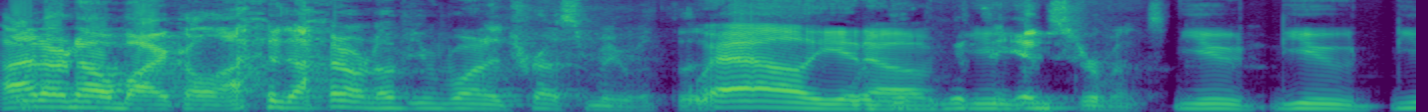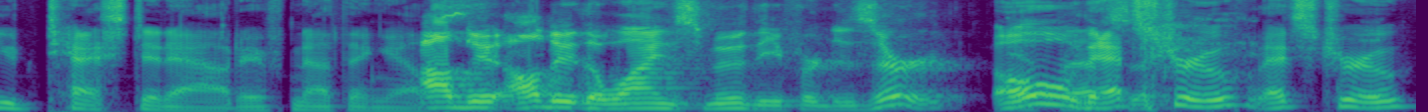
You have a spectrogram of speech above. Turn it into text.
I don't know, Michael. I, I don't know if you want to trust me with the Well, you with know, the, with the instruments. you you you test it out if nothing else. I'll do I'll do the wine smoothie for dessert. Oh, If that's true. That's true.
